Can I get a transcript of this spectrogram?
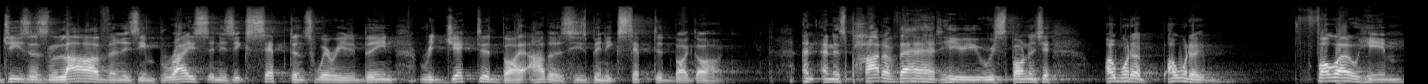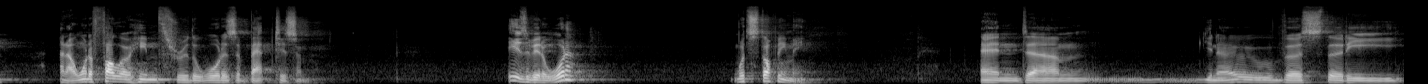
Jesus' love and his embrace and his acceptance where he had been rejected by others, he's been accepted by God. And, and as part of that, he responded and said, I want to, I want to follow him, and I want to follow him through the waters of baptism. Here's a bit of water. What's stopping me? And, um, you know, verse 38,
